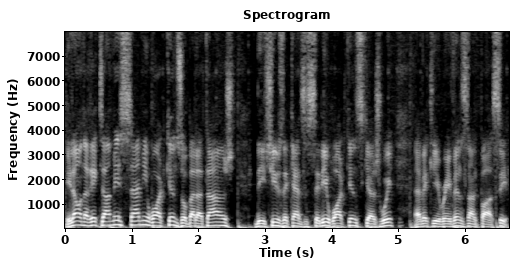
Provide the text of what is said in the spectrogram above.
et là on a réclamé Sammy Watkins au balotage des Chiefs de Kansas City, Watkins qui a joué avec les Ravens dans le passé.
